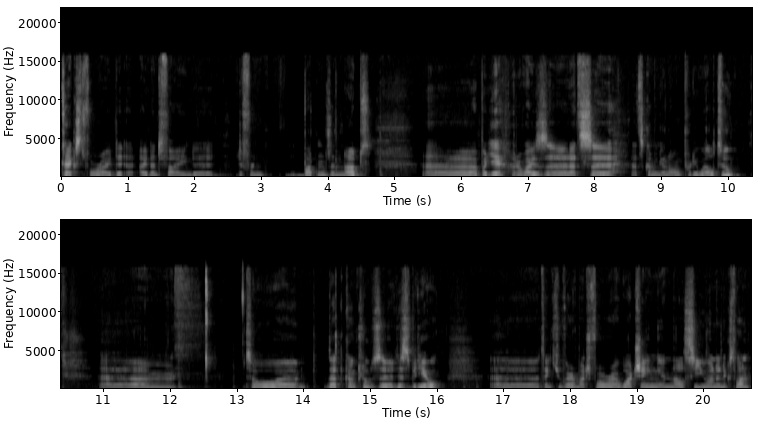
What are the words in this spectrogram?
text for ide identifying the different buttons and knobs uh, but yeah otherwise uh, that's uh, that's coming along pretty well too. Um, so uh, that concludes uh, this video. Uh, thank you very much for watching and I'll see you on the next one.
